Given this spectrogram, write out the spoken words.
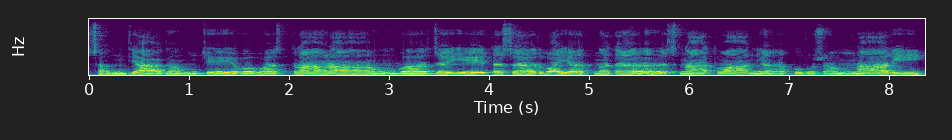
सन्त्यागं चैव वस्त्राणां वर्जयेत सर्वयत्नतः, स्नात्वान्यपुरुषं नारी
